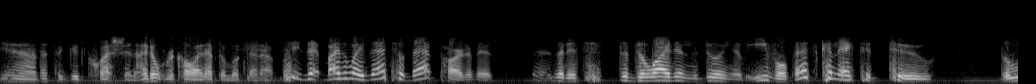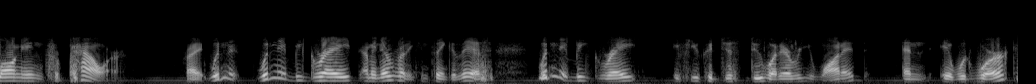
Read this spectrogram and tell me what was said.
Yeah, that's a good question. I don't recall. I'd have to look that up. See, that by the way, that's that part of it uh, that it's the delight in the doing of evil, that's connected to the longing for power, right? Wouldn't it? Wouldn't it be great? I mean, everybody can think of this. Wouldn't it be great if you could just do whatever you wanted and it would work,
